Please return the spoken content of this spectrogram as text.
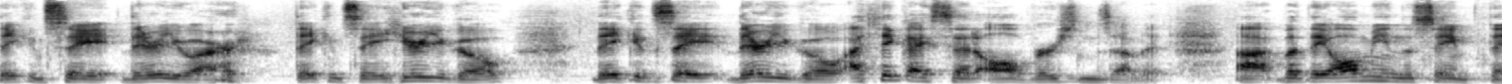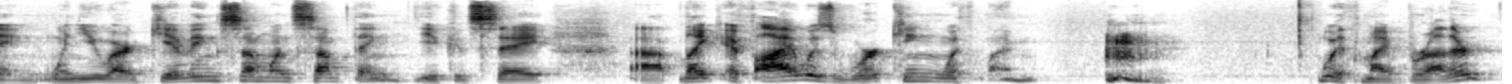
They can say, There you are. They can say, Here you go. They can say, There you go. I think I said all versions of it, uh, but they all mean the same thing. When you are giving someone something, you could say, uh, like if I was working with my with my brother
